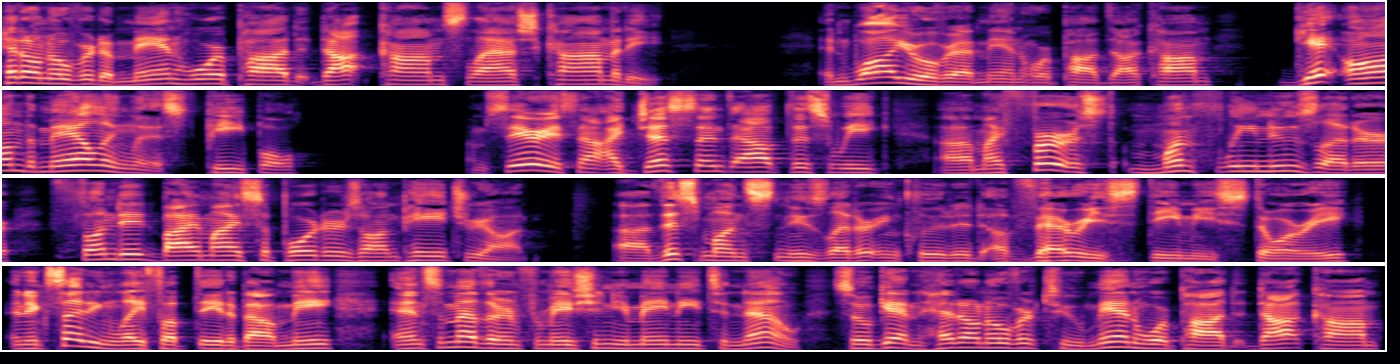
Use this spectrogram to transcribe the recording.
head on over to manwhorepod.com slash comedy. And while you're over at manwhorepod.com, get on the mailing list, people. I'm serious now. I just sent out this week uh, my first monthly newsletter funded by my supporters on Patreon. Uh, this month's newsletter included a very steamy story, an exciting life update about me, and some other information you may need to know. So, again, head on over to manwhorepod.com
